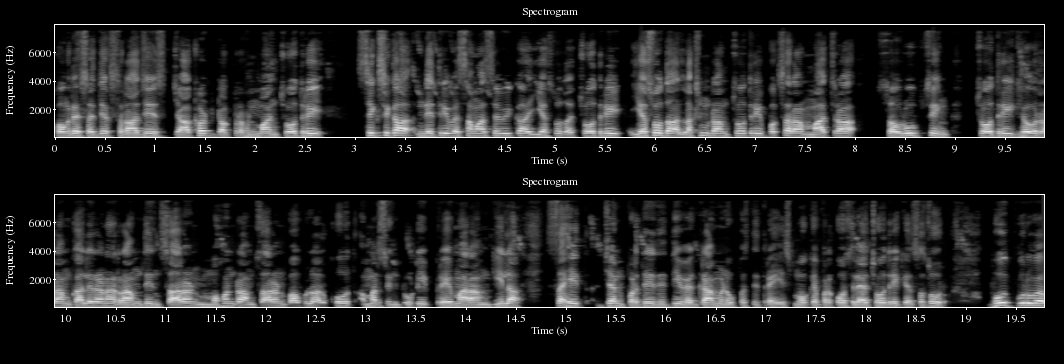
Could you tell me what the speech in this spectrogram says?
कांग्रेस अध्यक्ष राजेश जाखड़, डॉक्टर हनुमान चौधरी, शिक्षिका नेत्री व समाज सेविका यशोदा चौधरी, यशोदा लक्ष्मण चौधरी, बक्साराम माचरा स्वरूप सिंह चौधरी घेवर राम कालेराणा, रामदीन सारण मोहन राम सारण, बाबूलाल खोत, अमर सिंह डूडी, प्रेमाराम गीला सहित जनप्रतिनिधि व ग्रामीण उपस्थित रहे। इस मौके पर कौशल्या चौधरी के ससुर, भूतपूर्व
